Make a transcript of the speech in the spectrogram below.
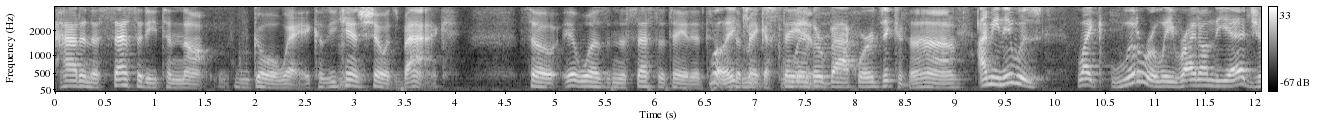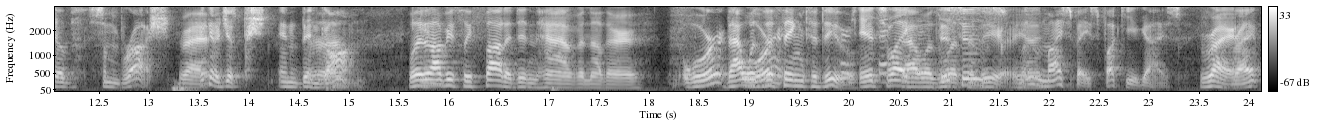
had a necessity to not go away because you can't show its back. So it was necessitated to, Well, it to could make a stand. slither backwards. It could. Uh-huh. I mean, it was like literally right on the edge of some brush. Right. It could have just and been gone. Well, it obviously thought it didn't have another. Or That was or the thing to do. It's like That was this what to is do, this is my space. Fuck you guys. Right, Right?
